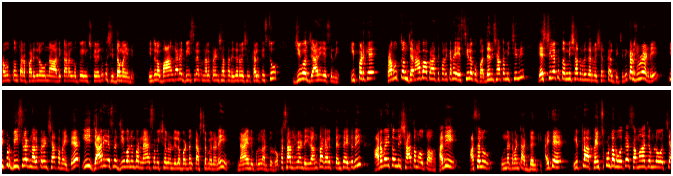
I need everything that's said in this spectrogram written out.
ప్రభుత్వం తన పరిధిలో ఉన్న అధికారాలను ఉపయోగించుకునేందుకు సిద్ధమైంది. ఇందులో భాగంగానే బీసీలకు నలభై రెండు శాతం రిజర్వేషన్ కల్పిస్తూ జీవో జారీ చేసింది. ఇప్పటికే ప్రభుత్వం జనాభా ప్రాతిపదికన ఎస్సీలకు పద్దెనిమిది శాతం ఇచ్చింది. ఎస్టీలకు తొమ్మిది శాతం రిజర్వేషన్ కల్పించింది. ఇక్కడ చూడండి ఇప్పుడు బీసీలకు నలభై రెండు శాతం అయితే ఈ జారీ చేసిన జీవో నెంబర్ న్యాయ సమీక్షలో నిలబడడం కష్టమేనని న్యాయ నిపుణులు అంటున్నారు. ఒకసారి చూడండి ఇదంతా కలిపితే ఎంత అవుతుంది? అరవై తొమ్మిది శాతం అవుతాం అది అసలు ఉన్నటువంటి అడ్డంకి. అయితే ఇట్లా పెంచుకుంటూ పోతే సమాజంలో వచ్చే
